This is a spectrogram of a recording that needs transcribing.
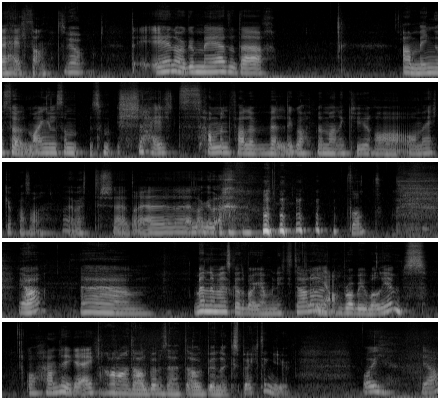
er helt sant. Ja. Det er noe med det der amming og søvnmangel som, som ikke helt sammenfaller veldig godt med manikyr og, og makeup, altså. Jeg vet ikke, det er, det er noe der. Sant. Ja. Um, men vi skal tilbake på 90-tallet. Ja. Robbie Williams. Og han liker jeg. Han har et album som heter I've Been Expecting You. Oi, ja.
